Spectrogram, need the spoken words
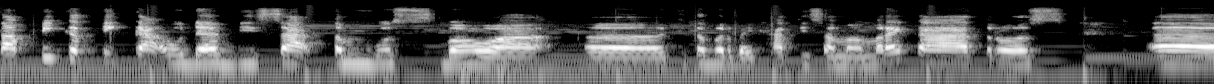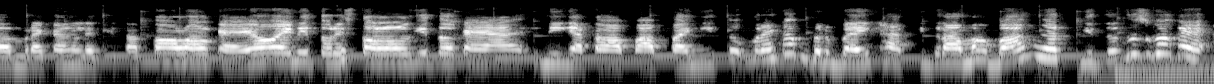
Tapi ketika udah bisa tembus bahwa eh, kita berbaik hati sama mereka, terus eh, mereka ngeliat kita tolol kayak oh ini turis tolol gitu kayak ini nggak tahu apa-apa gitu, mereka berbaik hati ramah banget gitu. Terus gue kayak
